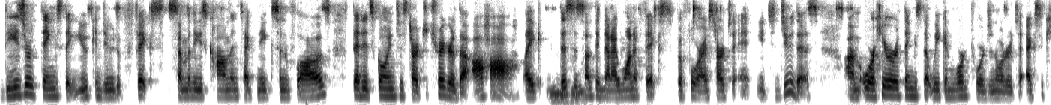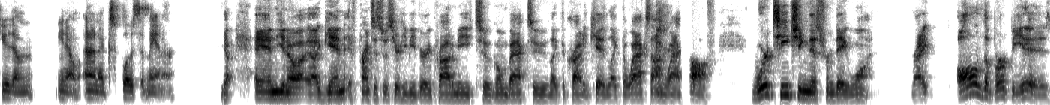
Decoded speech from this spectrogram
these are things that you can do to fix some of these common techniques and flaws that it's going to start to trigger the aha like mm-hmm. this is mm-hmm. something that i want to fix before i start to eh, to do this um, or here are things that we can work towards in order to execute them you know in an explosive manner Yep. And, you know, again, if Prentice was here, he'd be very proud of me to going back to like the Karate Kid, like the wax on, wax off. We're teaching this from day one, right? All the burpee is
